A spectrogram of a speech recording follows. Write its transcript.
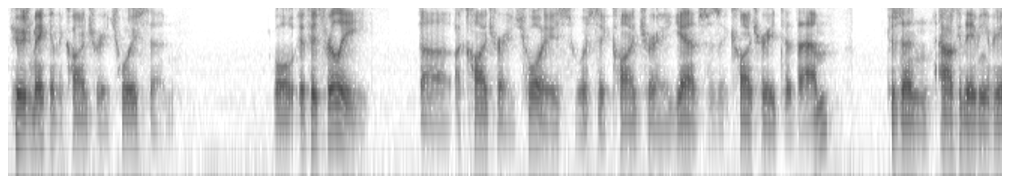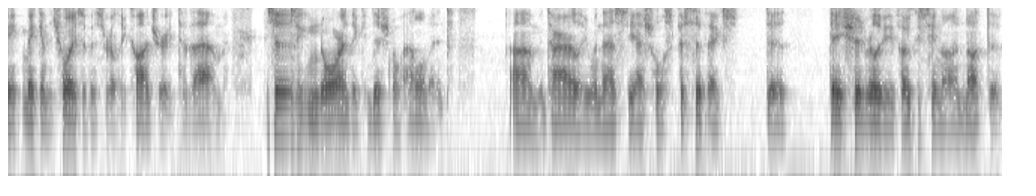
who's making the contrary choice then? Well, if it's really uh, a contrary choice, what's it contrary against? Is it contrary to them? Because then, how can they be making the choice if it's really contrary to them? It's just ignoring the conditional element um, entirely when that's the actual specifics that they should really be focusing on, not the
